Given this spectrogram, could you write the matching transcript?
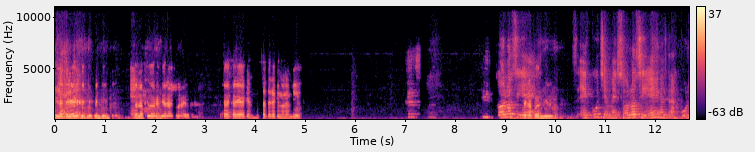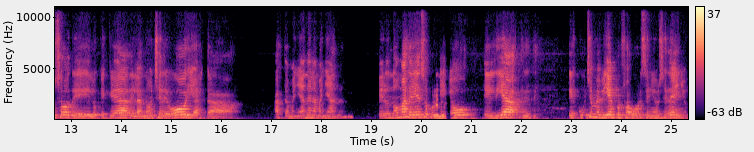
y la tarea que tengo pendiente, no la puedo enviar al correo. Esa tarea que, tarea que no la envié. Solo si ¿Se la? Escúcheme, solo si es en el transcurso de lo que queda de la noche de hoy hasta, hasta mañana en la mañana. Pero no más de eso, porque yo el día, escúcheme bien, por favor, señor Cedeño.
